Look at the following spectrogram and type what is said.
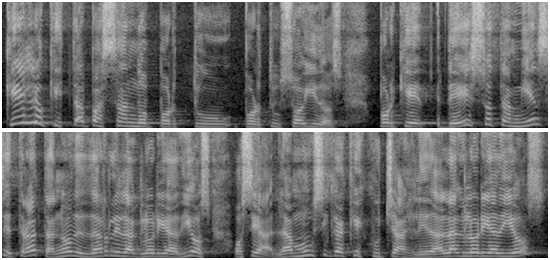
¿Qué es lo que está pasando por, tu, por tus oídos? Porque de eso también se trata, ¿no? De darle la gloria a Dios. O sea, la música que escuchas, ¿le da la gloria a Dios?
